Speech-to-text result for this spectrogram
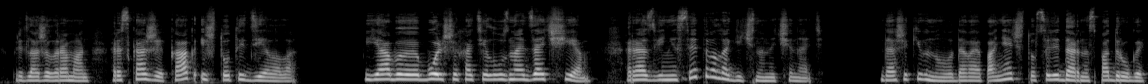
— предложил Роман. «Расскажи, как и что ты делала». «Я бы больше хотела узнать, зачем. Разве не с этого логично начинать?» Даша кивнула, давая понять, что солидарна с подругой.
